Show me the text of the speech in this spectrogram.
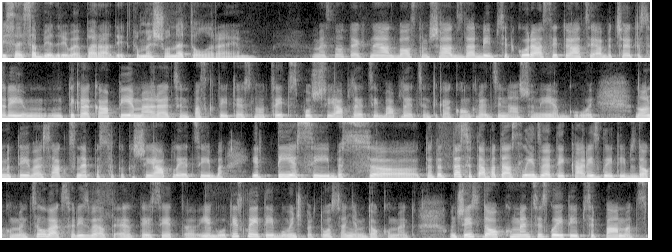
visai sabiedrībai parādītu, ka mēs šo netolerējam. Mēs noteikti neatbalstam šādas darbības, jebkurā situācijā, bet šeit es arī tikai kā piemēru aicinu paskatīties no citas puses. Šī apliecība apliecina tikai konkrētu zināšanu ieguvi. Normatīvais akts nepasaka, ka šī apliecība ir tiesības. Tad, tas ir tāpat tās līdzvērtīgi kā ar izglītības dokumentu. Cilvēks var izvēlēties iet, iegūt izglītību, viņš par to saņem dokumentu. Un šis dokuments izglītības ir pamats,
